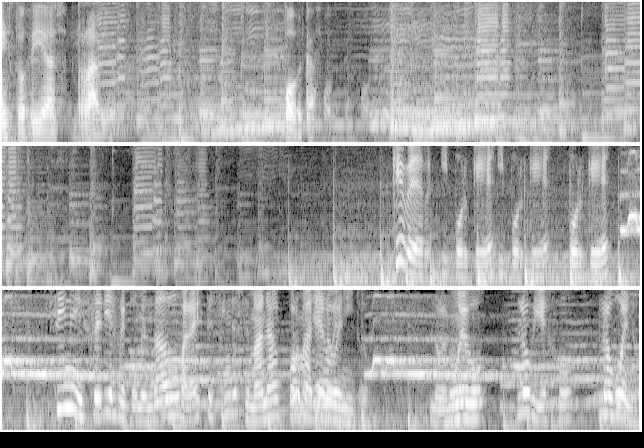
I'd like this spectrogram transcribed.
estos días, radio. Podcast. ¿Qué ver y por qué? ¿Y por qué? ¿Por qué? Cine y series recomendados para este fin de semana por Mariano Benito. Lo nuevo, lo viejo, lo bueno.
